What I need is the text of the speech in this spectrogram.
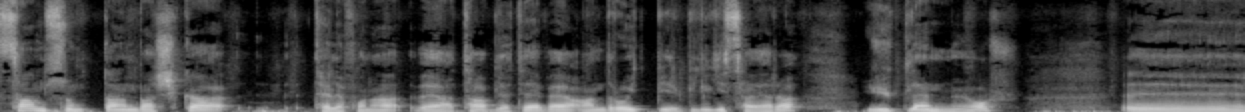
Samsung'dan başka telefona veya tablete veya Android bir bilgisayara yüklenmiyor. Ee,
